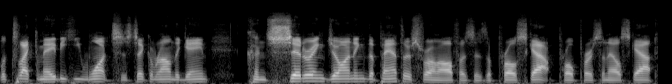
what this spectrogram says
Looks like maybe he wants to stick around the game, considering joining the Panthers front office as a pro scout, pro personnel scout.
